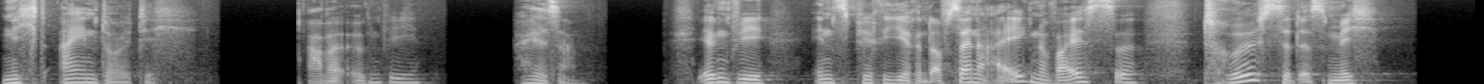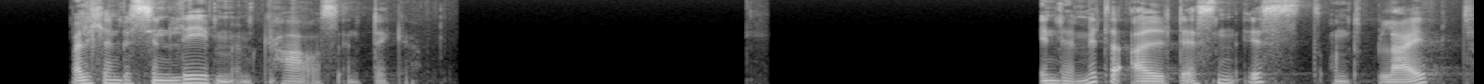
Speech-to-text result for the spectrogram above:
Nicht eindeutig, aber irgendwie heilsam. Irgendwie inspirierend. Auf seine eigene Weise tröstet es mich, weil ich ein bisschen Leben im Chaos entdecke. In der Mitte all dessen ist und bleibt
